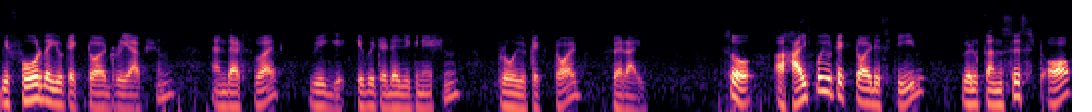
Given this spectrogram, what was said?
before the eutectoid reaction and that is why we give it a designation pro-eutectoid ferrite. So, a hypoeutectoid steel will consist of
